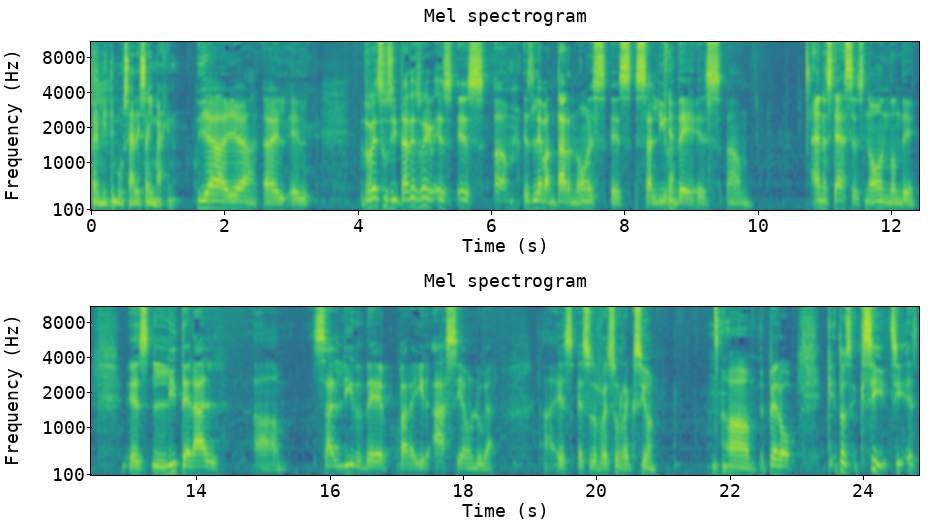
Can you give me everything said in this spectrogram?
Permíteme usar esa imagen. Ya, ya. Ah, El, el resucitar es, es, es, um, es levantar, ¿no? Es, es salir de, es um, anastasis, ¿no? En donde es literal um, salir de para ir hacia un lugar. Ah, es, es resurrección. Um, pero, entonces, sí, sí, es-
